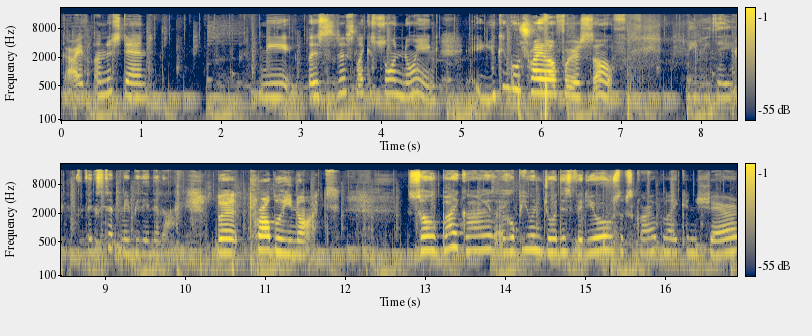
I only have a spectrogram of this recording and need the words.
Guys, understand me. This is just like so annoying. You can go try it out for yourself. Maybe they fixed it, maybe they did not. But probably not. So bye guys. I hope you enjoyed this video. Subscribe, like, and share.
